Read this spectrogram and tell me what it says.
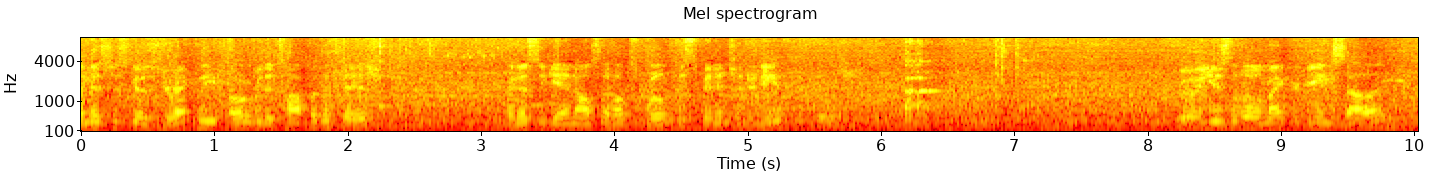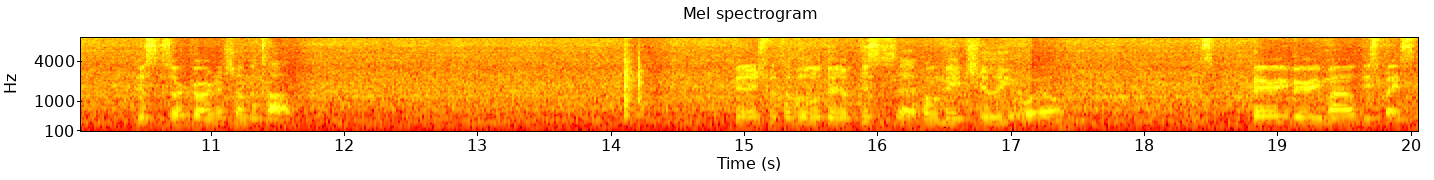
and this just goes directly over the top of the fish. And this again also helps wilt the spinach underneath the fish. We will use a little microgreen salad. This is our garnish on the top. Finish with a little bit of, this is a homemade chili oil. It's very, very mildly spicy.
